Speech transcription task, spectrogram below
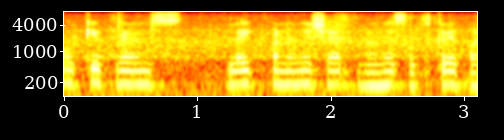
ஓகே ஃப்ரெண்ட்ஸ் லைக் பண்ணுங்கள் ஷேர் பண்ணுங்கள் சப்ஸ்கிரைப் பண்ணுங்கள்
